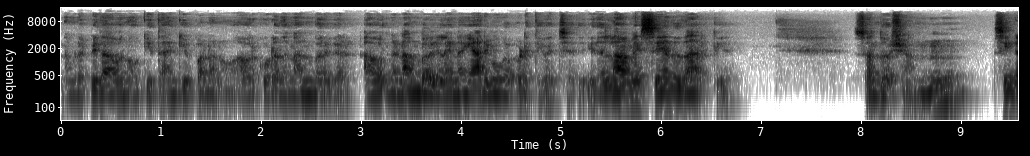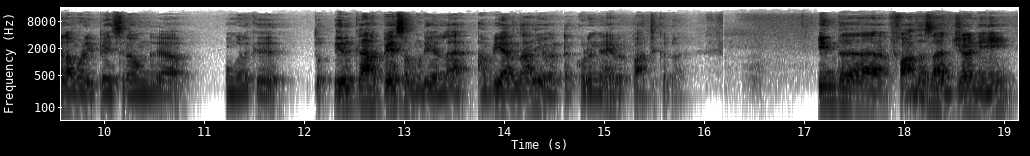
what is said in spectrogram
நம்முடைய பிதாவை நோக்கி தேங்க்யூ பண்ணணும். அவர் கூட இருந்த நண்பர்கள் அவங்க நண்பர்கள் என்னை அறிமுகப்படுத்தி வச்சது. இதெல்லாமே சேர்ந்து தான் இருக்குது சந்தோஷம் சிங்கள மொழி பேசுகிறவங்க உங்களுக்கு இருக்கான பேச முடியல. அப்படியா இருந்தாலும் இவர்கிட்ட கொடுங்க இவர் பார்த்துக்கலாம் இந்த ஃபாதர்ஸ் ஆர் ஜேர்னி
